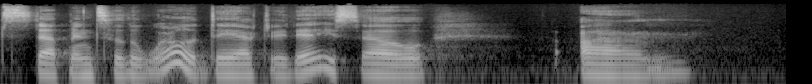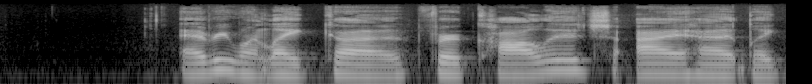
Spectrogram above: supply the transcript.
step into the world day after day. So, um, everyone like uh, for college, I had like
